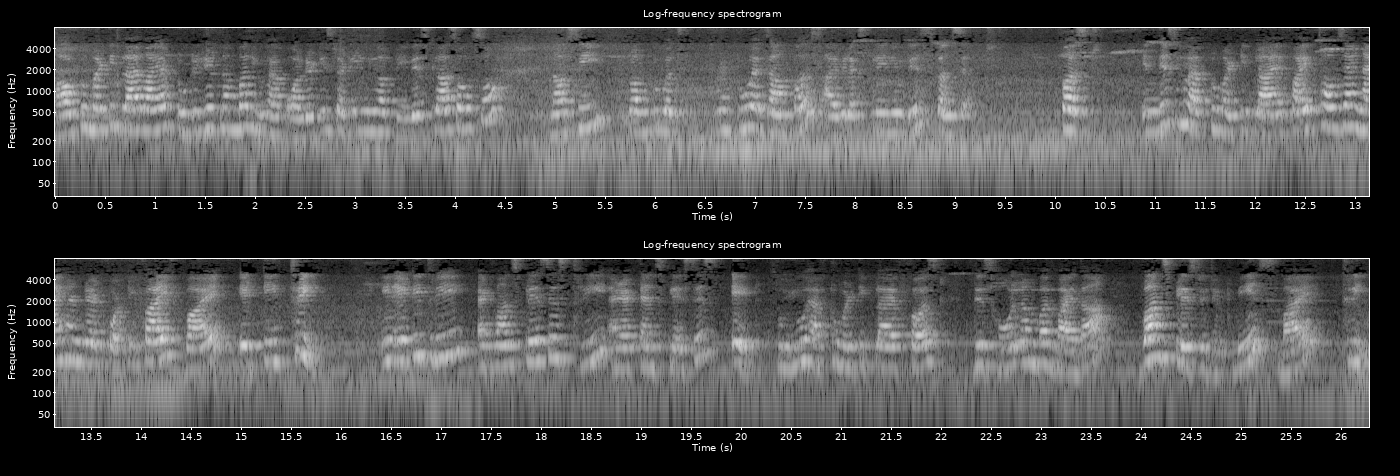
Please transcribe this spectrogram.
how to multiply by a two digit number you have already study in your previous class also now see from two through two examples I will explain you this concept first in this you have to multiply five thousand nine hundred forty five by eighty three In 83 at ones place is 3 and at tens place is 8. So you have to multiply first this whole number by the ones place digit means by 3.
